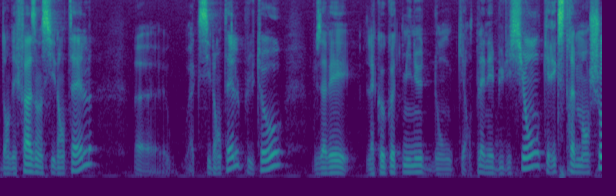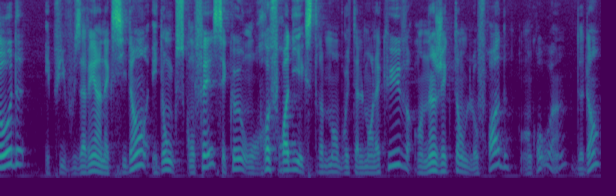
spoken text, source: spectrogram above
dans des phases incidentelles, euh, ou accidentelles plutôt. Vous avez la cocotte minute qui est en pleine ébullition, qui est extrêmement chaude, et puis vous avez un accident. Et donc ce qu'on fait, c'est qu'on refroidit extrêmement brutalement la cuve en injectant de l'eau froide, en gros, hein, dedans.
